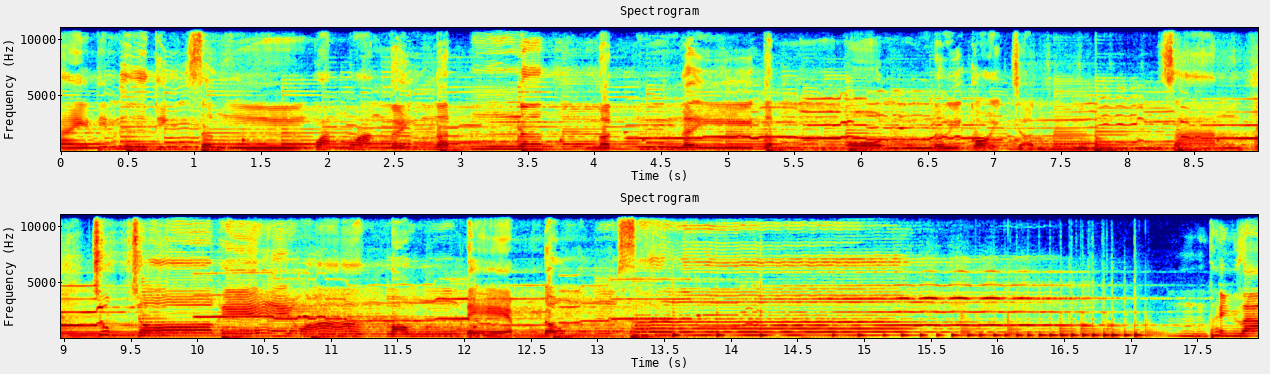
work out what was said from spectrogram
ngài tin kinh dâng quan hoàng ngây ngất ngất ngây tâm hồn nơi cõi trần gian. Chúc cho ghế hoàng bóng đẹp đông xa. Thành ra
